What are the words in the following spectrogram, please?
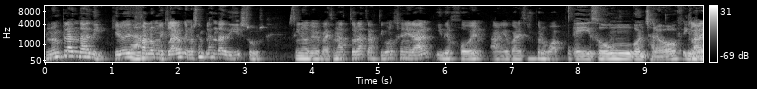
No en plan daddy, quiero dejarlo muy claro que no es en plan daddy issues, sino que me parece un actor atractivo en general y de joven a mí me parece súper guapo. E hizo un Goncharov Claro,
